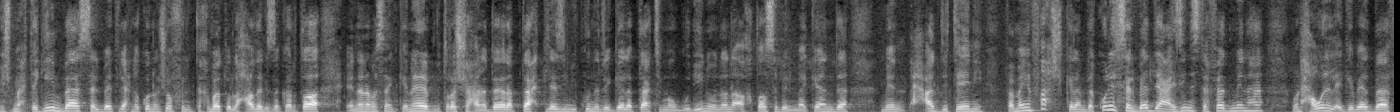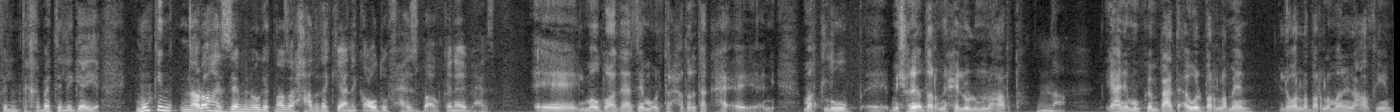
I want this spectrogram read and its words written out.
مش محتاجين بقى السلبيات اللي إحنا كنا نشوف في الانتخابات واللي حضرتك ذكرتها إن أنا مثلا كنائب مترشح على الدايره بتاعتي لازم يكون الرجاله بتاعتي موجودين وان أنا اغتصب المكان ده من حد تاني فما ينفعش الكلام ده. كل السلبيات دي عايزين نستفاد منها ونحولها لايجابيات بقى في الانتخابات اللي جاية. ممكن نراها إزاي من وجهة نظر حضرتك يعني كعضو في حزب أو كنائب حزب؟ آه، الموضوع ده زي ما قلت لحضرتك ه- يعني مطلوب آه، مش هنقدر نحله النهارده نعم. يعني ممكن بعد أول برلمان اللي هو البرلمان العظيم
